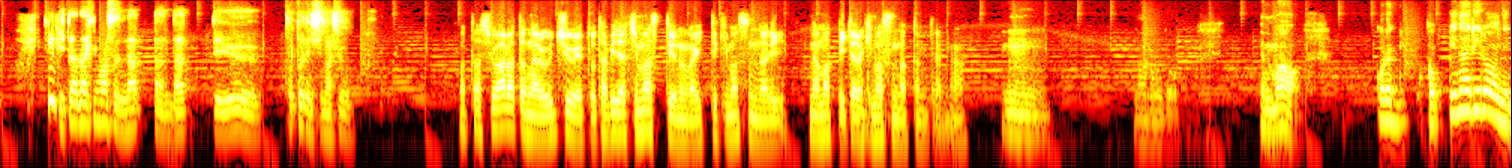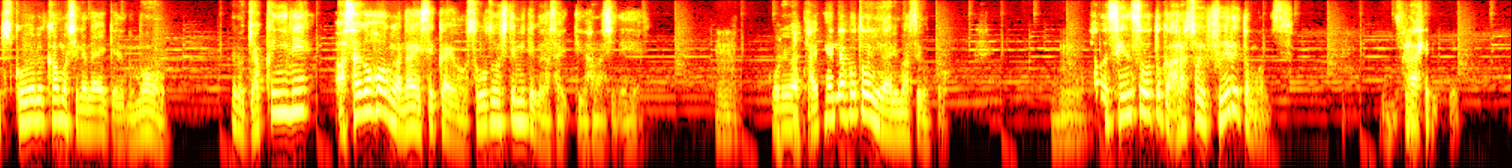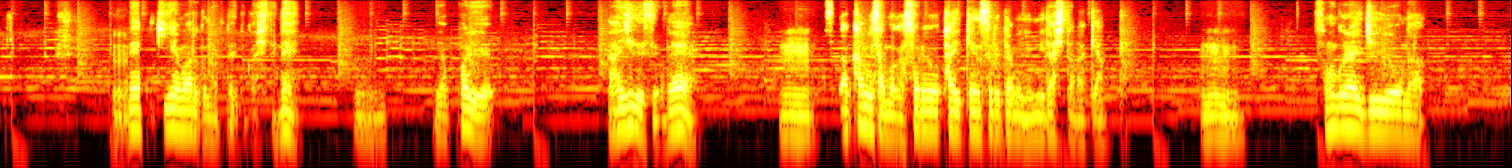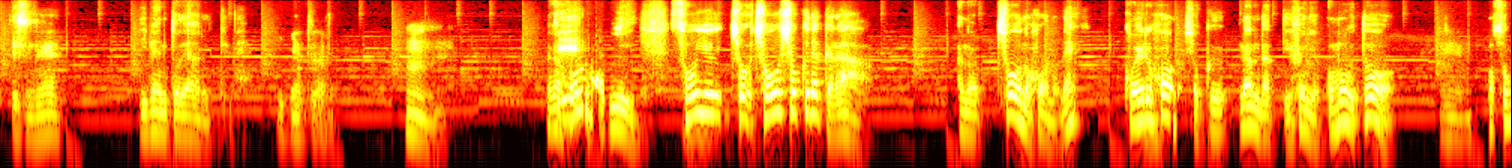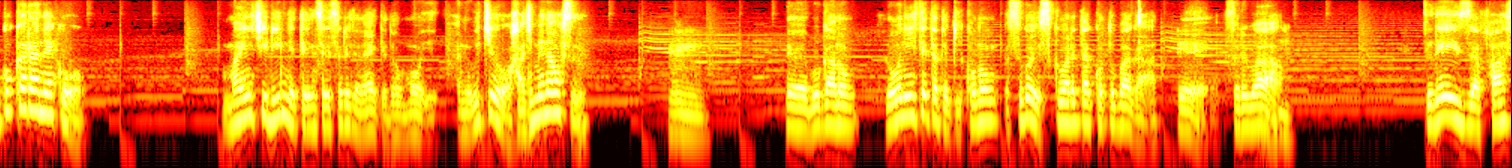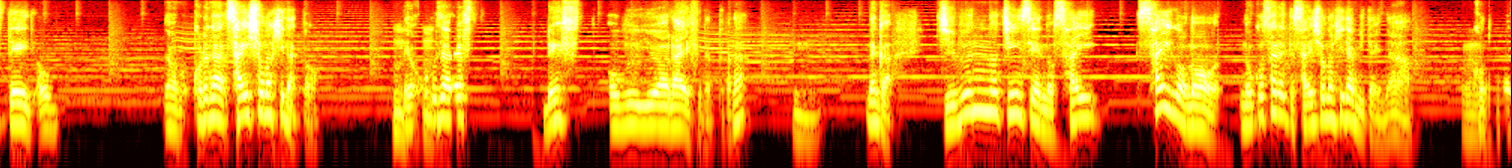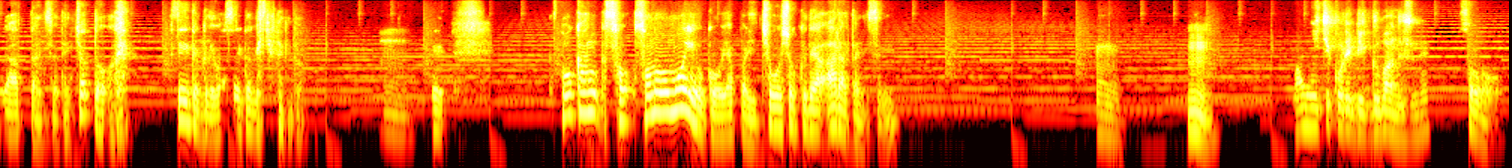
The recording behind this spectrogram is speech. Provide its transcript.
いただきますになったんだっていうことにしましょう。私は新たなる宇宙へと旅立ちますっていうのが行ってきますになり、なまっていただきますになったみたいな。うん。なるほど。でもまあ、これ、突飛な理論に聞こえるかもしれないけれども、でも逆にね、朝ごはんがない世界を想像してみてくださいっていう話で、うん。これは大変なことになりますよと。うん多分戦争とか争い増えると思うんですよ。腹減って、うんね、機嫌悪くなったりとかしてね、うんやっぱり大事ですよね。うん神様がそれを体験するために生み出しただけあって、うんそのぐらい重要なですね。イベントであるっていうね。イベントだね。うん。だから本来、そういう朝朝食だから、あの、腸の方のね、超える方の食なんだっていうふうに思うと、うん。もうそこからね、こう、毎日輪廻転生するじゃないけど、もうあの宇宙を始め直す。うん。で、僕あの、浪人してた時、このすごい救われた言葉があって、それは、うん。Today is the first day of これが最初の日だと。で、うん。うん。of the left, left of your life だったかな？うんなんか自分の人生の最最後の残されて最初の日だみたいなうん言葉があったんですよね。ちょっと不正確で忘れかけてたけど。うんそうかんそその思いをこうやっぱり朝食で新たにする？うんうん。毎日これビッグバンですね。そう。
